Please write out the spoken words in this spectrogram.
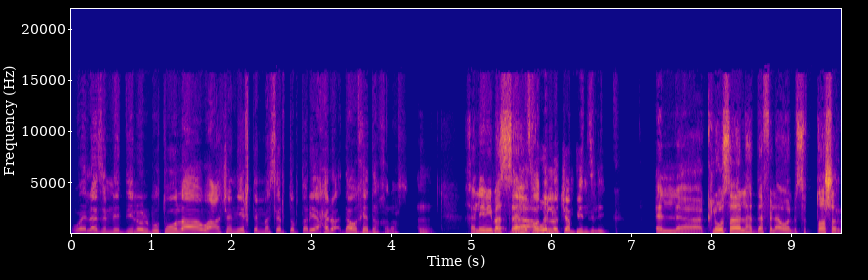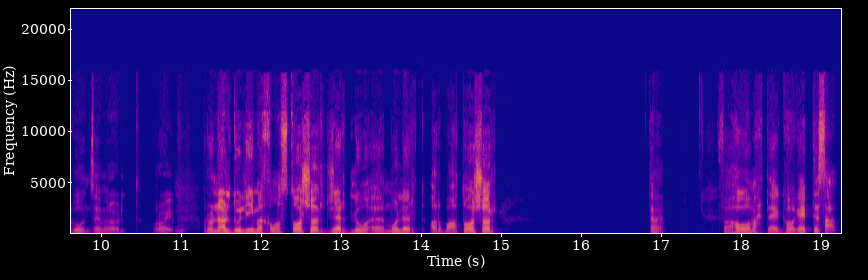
ولازم نديله البطولة وعشان يختم مسيرته بطريقة حلوة. ده واخدها خلاص. خليني بس ده اللي فاضل له Champions League الكلوسا الهداف الأول ب 16 جون زي ما أنا قلت قريب. رونالدو ليما 15 جيرد. آه، مولر 14 تمام. فهو محتاج هو جايب تسعة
